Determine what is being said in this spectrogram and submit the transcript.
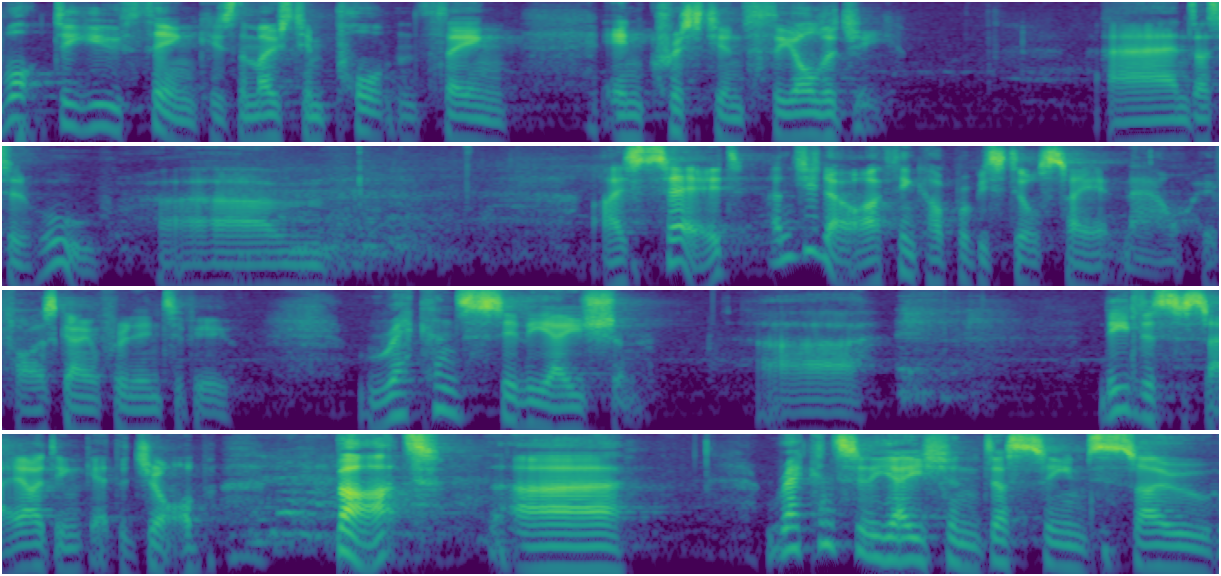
What do you think is the most important thing in Christian theology? And I said, Ooh. Um, I said, and you know, I think I'll probably still say it now if I was going for an interview reconciliation. Uh, needless to say, I didn't get the job, but uh, reconciliation just seems so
